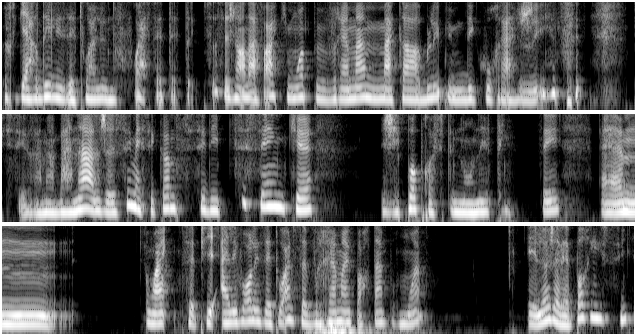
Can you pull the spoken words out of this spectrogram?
regardé les étoiles une fois cet été. ça, c'est le genre d'affaire qui, moi, peut vraiment m'accabler puis me décourager. Puis c'est vraiment banal, je le sais, mais c'est comme si c'est des petits signes que j'ai pas profité de mon été. Euh, ouais, puis aller voir les étoiles, c'est vraiment important pour moi. Et là, j'avais pas réussi.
